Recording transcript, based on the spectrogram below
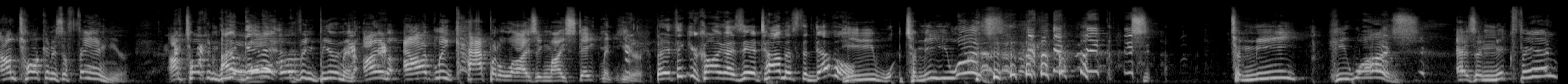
I'm talking as a fan here. I'm talking I real get all it. Irving Bierman. I am oddly capitalizing my statement here. But I think you're calling Isiah Thomas the devil. He, to me, he was. to, to me, he was. As a Knick fan,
